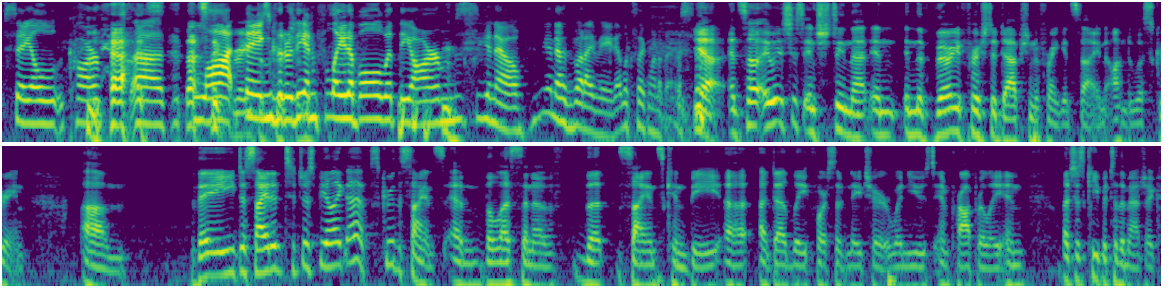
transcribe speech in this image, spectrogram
sale car Yes, uh, lot things that are the inflatable with the arms. you know, you know what I mean. It looks like one of those. yeah, and so it was just interesting that in in the very first adaptation of Frankenstein onto a screen, um, they decided to just be like, "Ah, screw the science," and the lesson of that science can be a, a deadly force of nature when used improperly, and let's just keep it to the magic.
